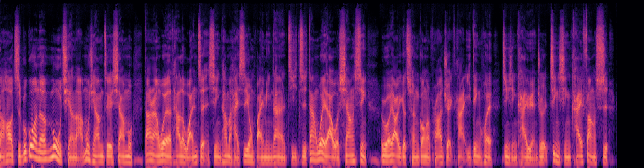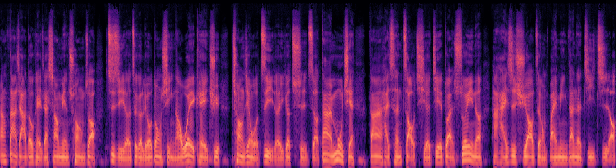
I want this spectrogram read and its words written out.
然后只不过呢，目前啦，目前他们这个项目，当然为了它的完整性，他们还是用白名单的机制。但未来我相信，如果要一个成功的 project，它一定会进行开源，就是进行开放式，让大家都可以在上面创造自己的这个流动性，然后我也可以去创建我自己的一个池子。当然，目前当然还是很早期的阶段，所以呢，它还是需要这种白名单的机制哦，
